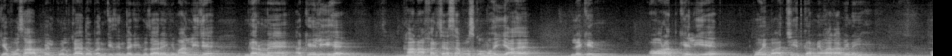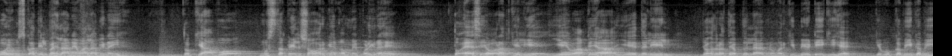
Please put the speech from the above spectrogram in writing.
کہ وہ صاحب بالکل قید و بند کی زندگی گزارے گی۔ مان لیجیے، گھر میں اکیلی ہے، کھانا خرچہ سب اس کو مہیا ہے، لیکن عورت کے لیے کوئی بات چیت کرنے والا بھی نہیں ہے، کوئی اس کا دل بہلانے والا بھی نہیں ہے۔ تو کیا وہ مستقل شوہر کے غم میں پڑی رہے، تو ایسی عورت کے لیے یہ واقعہ، یہ دلیل جو حضرت عبداللہ ابن عمر کی بیٹی کی ہے کہ وہ کبھی کبھی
